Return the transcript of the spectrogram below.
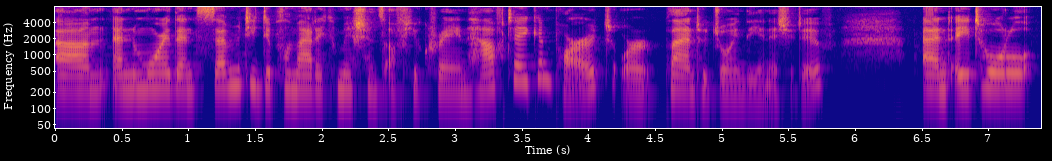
Um, and more than 70 diplomatic missions of Ukraine have taken part or plan to join the initiative. And a total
